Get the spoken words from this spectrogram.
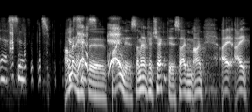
Yes. I'm gonna have to find this. I'm gonna have to check this. I'm, I'm, I, I,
